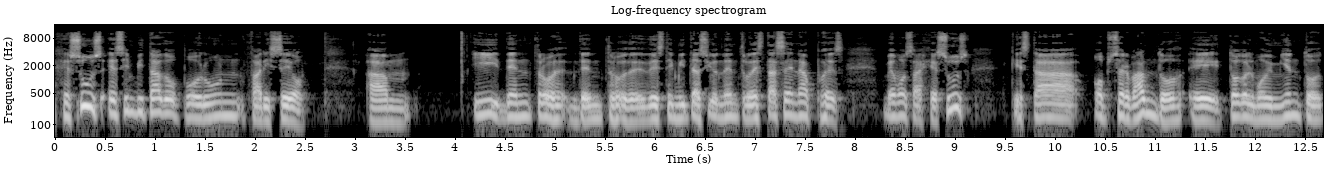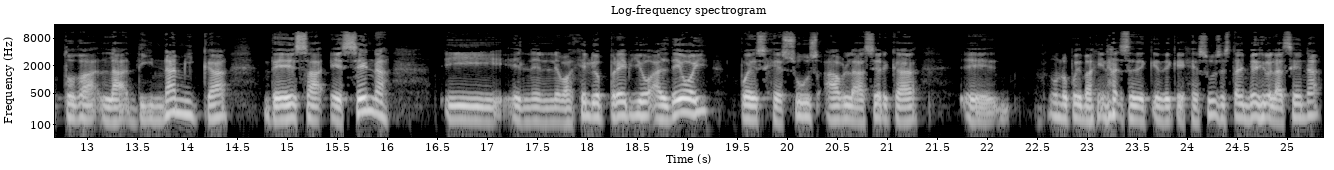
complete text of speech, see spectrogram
Jesús es invitado por un fariseo. y dentro, dentro de, esta invitación, dentro de esta cena, pues vemos a Jesús que está observando eh, todo el movimiento, toda la dinámica de esa escena. Y en el Evangelio previo al de hoy, pues Jesús habla acerca eh, uno puede imaginarse de que, de que, Jesús está en medio de la cena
